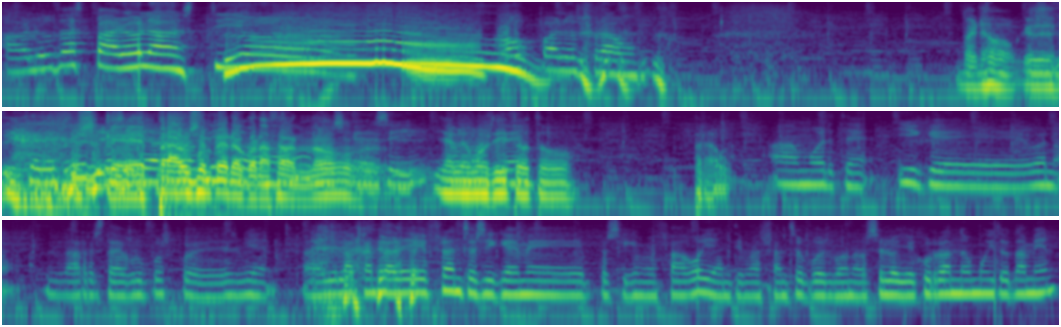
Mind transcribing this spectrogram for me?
Aludas parolas, tío. Aupa los Prau. Bueno, qué decir. ¿Qué decir? Pues Pues que ya Prau siempre no corazón, ¿no? Pues que sí, Ya a lo hemos muerte. dicho todo. Prau. a muerte y que bueno la resta de grupos pues bien Ah, yo la canta de Francho sí que me pues sí que me fago y Antimas Francho pues bueno se lo oye currando mucho también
